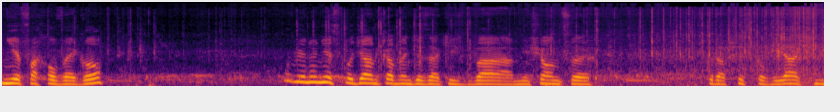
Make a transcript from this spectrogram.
niefachowego. Mówię, no niespodzianka będzie za jakieś dwa miesiące, która wszystko wyjaśni.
